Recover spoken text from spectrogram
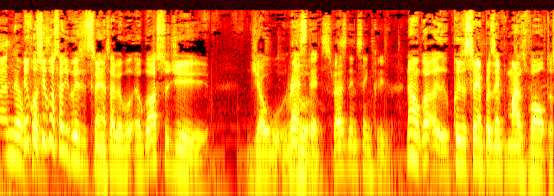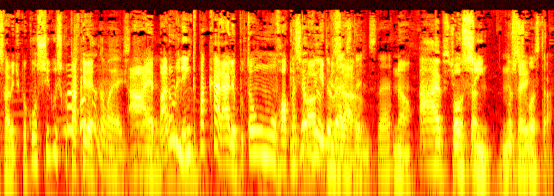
Ah, não. Eu consigo gostar de coisas estranhas, sabe? Eu, eu gosto de. De algo. do- Residents. Residents é incrível. Não, go- coisa estranha, por exemplo, mais voltas, sabe? Tipo, eu consigo escutar Mas aquele. não é estranho. ah, é barulhento pra caralho. Puta, um rock ouviu The bizarro. Residents, né? Não. Ah, eu preciso te Ou mostrar. sim, não eu preciso sei. mostrar.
